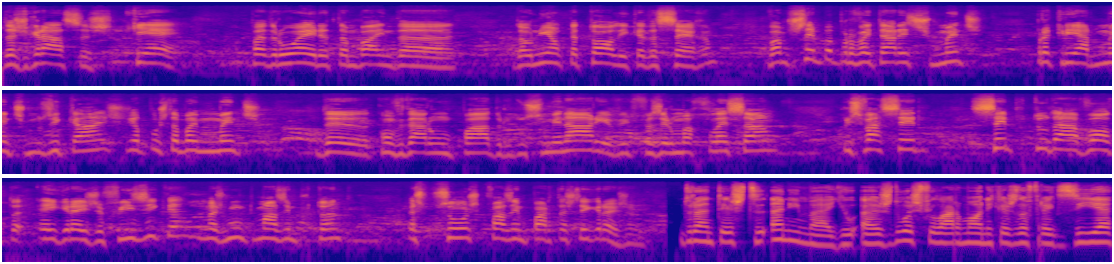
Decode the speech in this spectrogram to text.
das Graças, que é padroeira também da, da União Católica da Serra, vamos sempre aproveitar esses momentos para criar momentos musicais e depois também momentos de convidar um padre do seminário a vir fazer uma reflexão. Por isso vai ser sempre tudo à volta a igreja física, mas muito mais importante, as pessoas que fazem parte desta igreja. Durante este ano e meio, as duas filarmónicas da freguesia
